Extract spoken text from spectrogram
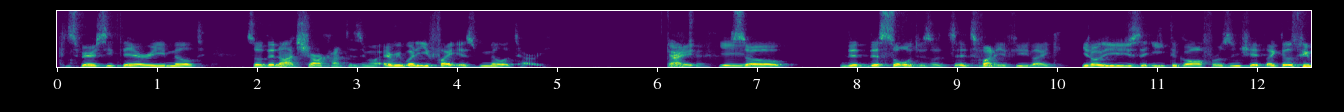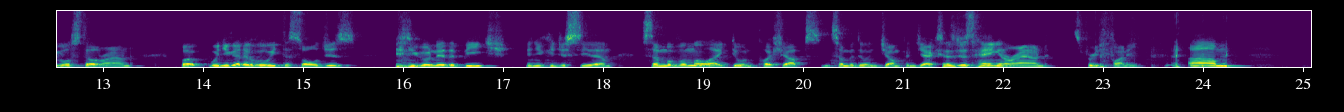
conspiracy theory, milt. So they're not shark hunters anymore. Everybody you fight is military. right? Gotcha. Yeah. So the the soldiers, it's, it's funny if you like, you know, you used to eat the golfers and shit. Like those people are still around, but when you got to go eat the soldiers and you go near the beach and you can just see them. Some of them are like doing push ups and some are doing jumping jacks. It's just hanging around. It's pretty funny. Um,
